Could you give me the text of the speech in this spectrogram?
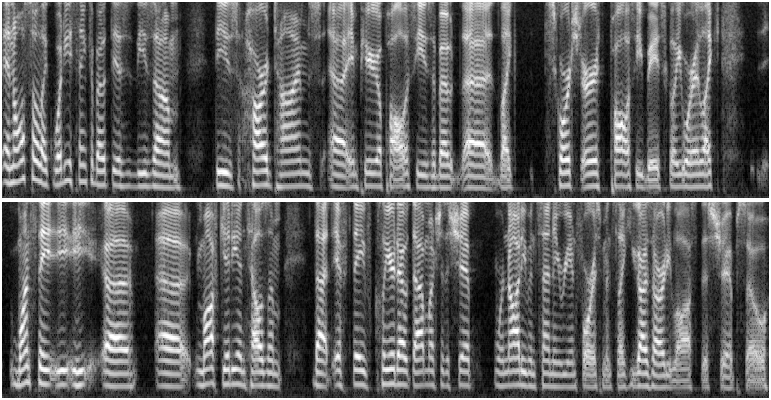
and also like what do you think about these these um these hard times uh, imperial policies about uh, like scorched earth policy basically where like once they he, uh, uh, Moff Gideon tells them that if they've cleared out that much of the ship, we're not even sending reinforcements. Like you guys already lost this ship, so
